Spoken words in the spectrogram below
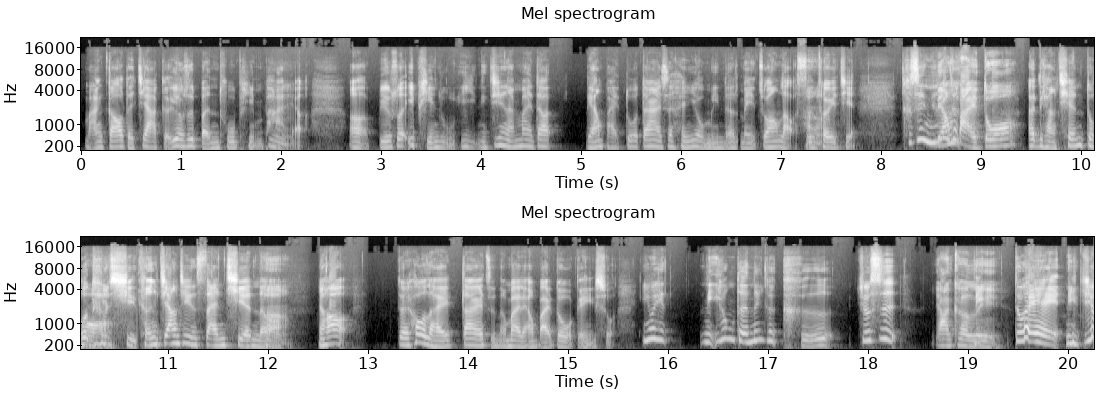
蛮高的价格，又是本土品牌啊，嗯、呃，比如说一瓶乳液，你竟然卖到。两百多，当然是很有名的美妆老师推荐。嗯、可是你两百多呃两千多，对不起，哦、可能将近三千呢。嗯、然后对，后来大概只能卖两百多。我跟你说，因为你用的那个壳就是亚克力，对，你就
